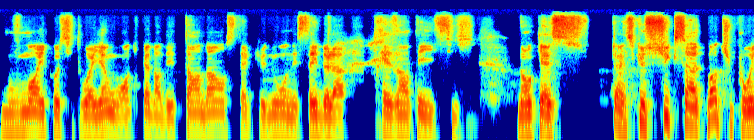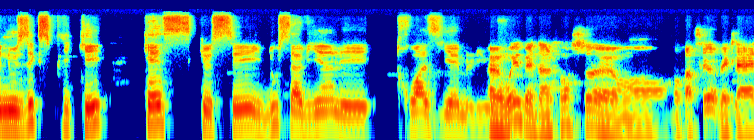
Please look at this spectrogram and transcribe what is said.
mouvements éco-citoyens ou en tout cas dans des tendances telles que nous, on essaye de la présenter ici. Donc, est-ce est-ce que succinctement, tu pourrais nous expliquer qu'est-ce que c'est et d'où ça vient les troisièmes lieux? Euh, oui, ben dans le fond, ça, euh, on, va partir avec la,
